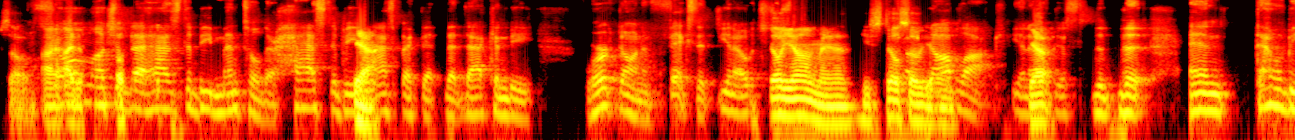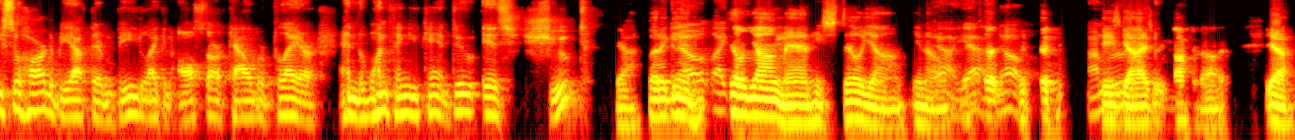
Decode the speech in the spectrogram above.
So, so I, I much of that has to be mental. There has to be Yeah. an aspect that that that can be worked on and fixed. It you know it's still young man. He's still so young. knob block. You know, Yeah. just the the and that would be so hard to be out there and be like an all star caliber player. And the one thing you can't do is shoot. Yeah, but again, know, like- still young man. He's still young. You know. Yeah, yeah, took- no. these guys we talked about it Yeah.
